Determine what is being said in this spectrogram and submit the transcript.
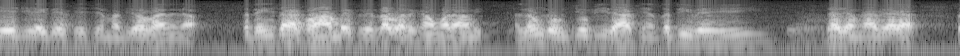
ရေးကြည့်လိုက်တဲ့ဖြစ်ခြင်းမပြောပါနဲ့တော့တတိန်စခွာမိတ်ဆွေသဗ္ဗတကံဝရမိအလုံးစုံကြိုးပြီးတာဖြင့်တတိပဲဟိဒါကြောင့်ငါဘုရားကတ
